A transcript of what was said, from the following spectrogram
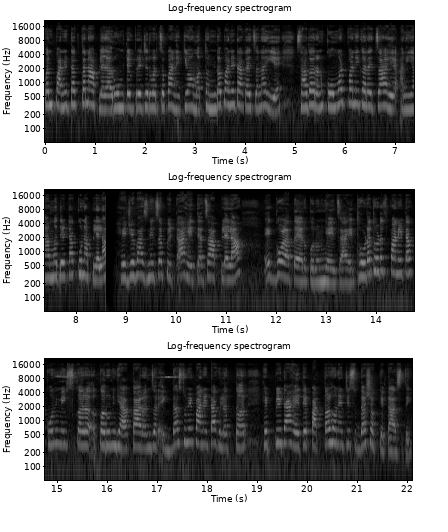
पण पाणी टाकताना आपल्याला रूम टेम्परेचरवरचं पाणी किंवा मग थंड पाणी टाकायचं नाही आहे साधारण कोमट पाणी करायचं आहे आणि यामध्ये टाकून आपल्याला हे जे भाजणीचं पीठ आहे त्याचा आपल्याला एक गोळा तयार करून घ्यायचा आहे. थोडं थोडंच पाणी टाकून मिक्स कर करून घ्या. कारण जर एकदाच तुम्ही पाणी टाकलं तर हे पीठ आहे ते पातळ होण्याची सुद्धा शक्यता असते.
